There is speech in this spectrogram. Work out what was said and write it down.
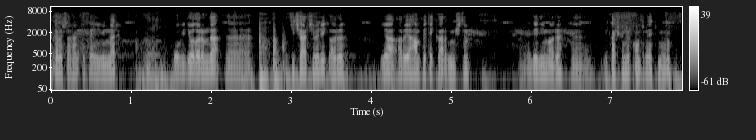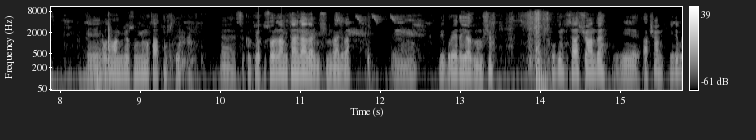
Arkadaşlar herkese iyi günler. Bu videolarımda e, iki çerçevelik arı ya arıya ham petek vermiştim. E, dediğim arı e, birkaç gündür kontrol etmiyorum. E, o zaman biliyorsunuz yumurta atmıştı. E, sıkıntı yoktu. Sonradan bir tane daha vermişim galiba. E, bir buraya da yazmamışım. Bugün saat şu anda e, akşam 7.30.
